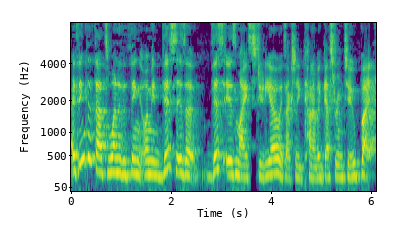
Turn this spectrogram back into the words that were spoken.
I think that that's one of the things. I mean, this is a this is my studio. It's actually kind of a guest room too, but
